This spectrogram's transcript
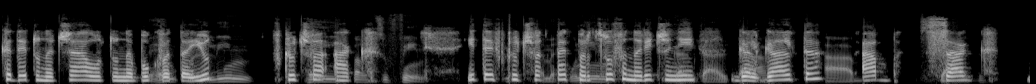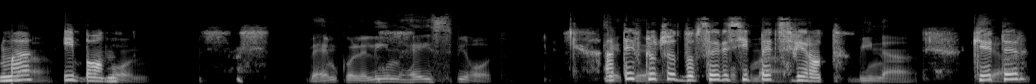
където началото на буквата Юд включва Ак. И те включват пет парцуфа, наричани Галгалта, Аб, Саг, Ма и Бон. а те включват в себе си пет свирот. Кетер,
